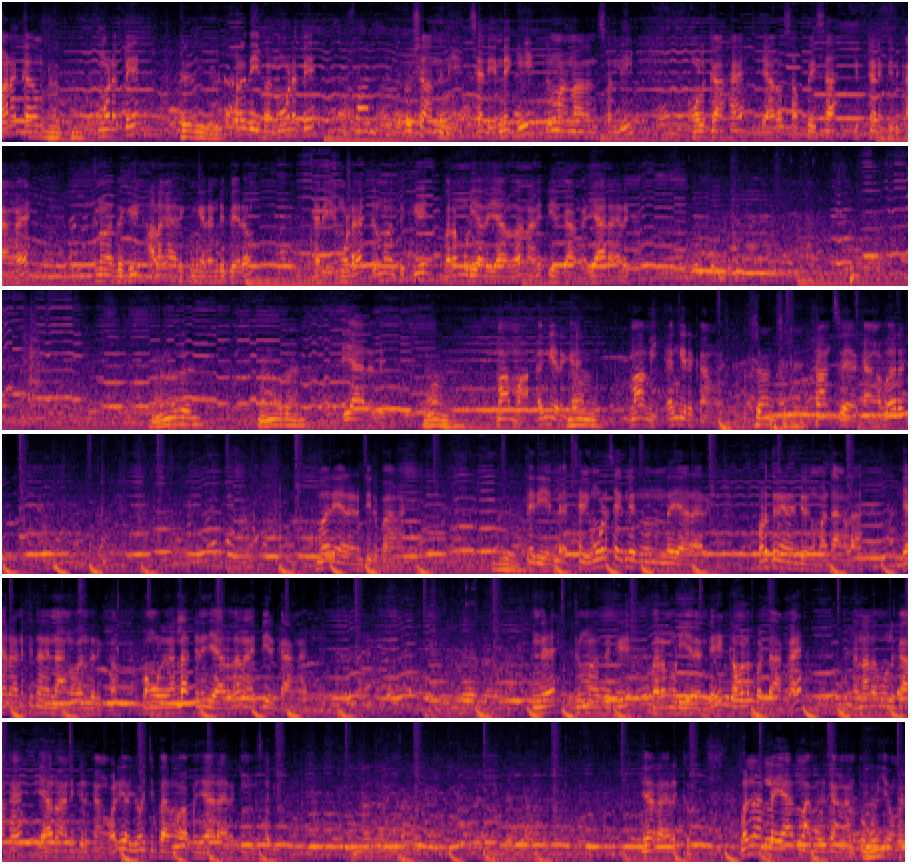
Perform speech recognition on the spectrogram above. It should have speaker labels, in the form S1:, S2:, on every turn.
S1: வணக்கம். உங்களோட பேர்?
S2: பிரதீபன்.
S1: உங்களோட பேர்? ருஷாந்தினி சரி இன்னைக்கு திருமண நாள்னு சொல்லி உங்களுக்காக யாரோ சர்ப்ரைஸாக கிஃப்ட் அனுப்பியிருக்காங்க. திருமணத்துக்கு அழகாக இருக்கீங்க ரெண்டு பேரும். சரி உங்களோட திருமணத்துக்கு வர முடியாத யாரோ தான் அனுப்பியிருக்காங்க. யாரா இருக்கு?
S2: மனோரன். மனோரன்.
S1: யார் அது?
S2: மாமி.
S1: எங்கே இருக்க?
S2: மாமி.
S1: எங்கே இருக்காங்க?
S2: பிரான்ஸில்.
S1: ஃப்ரான்ஸில் இருக்காங்க. வேறு? வேறு யார் அனுப்பியிருப்பாங்க. தெரியல. சரி உங்களோட சைடில் இருந்து வந்தால் யாரா இருக்கும்? ஒருத்தங்க அனுப்பியிருக்க மாட்டாங்களா? யாரும் அனுப்பி தானே நாங்கள் வந்திருக்கோம். இப்போ உங்களுக்கு நல்லா தெரிஞ்ச யாரோ தான் அனுப்பியிருக்காங்க. இந்த திருமணத்துக்கு வர முடியலன்னு கவலைப்பட்டாங்க. அதனால் உங்களுக்காக யாரும் அனுப்பியிருக்காங்க. வடிவா யோசிச்சு பாருங்க அப்போ யாரா இருக்கும்னு சொல்லி. யாரா இருக்கும்? வெளிநாட்டில் யாரெல்லாம் இருக்காங்க அனுப்பக்கூடியவங்க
